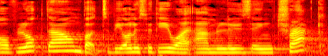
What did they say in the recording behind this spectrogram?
of lockdown, but to be honest with you, I am losing track.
